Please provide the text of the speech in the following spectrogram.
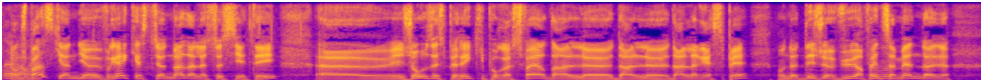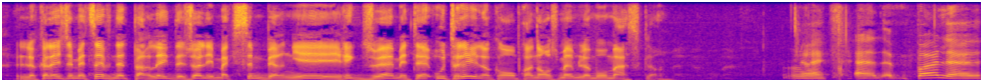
Donc, je pense qu'il y, a un vrai questionnement dans la société. Euh, J'ose espérer qu'il pourra se faire dans le, dans le, dans le respect. On a déjà vu, en fin de mm-hmm. semaine, le, le Collège des médecins venait de parler que déjà les Maxime Bernier et Éric Duhem étaient outrés qu'on prononce même le mot masque. Là. Euh, Paul, euh,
